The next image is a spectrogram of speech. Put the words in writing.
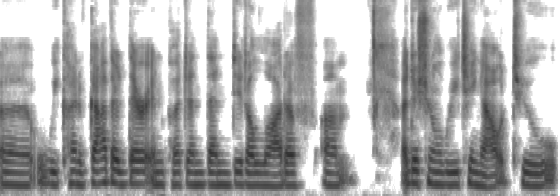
uh, we kind of gathered their input and then did a lot of um, additional reaching out to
